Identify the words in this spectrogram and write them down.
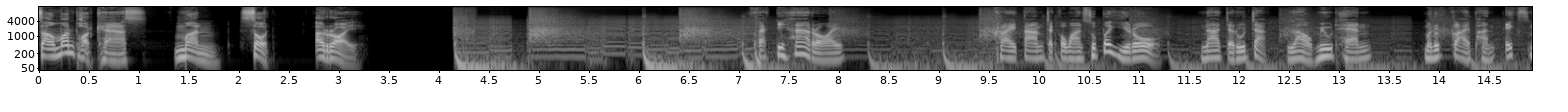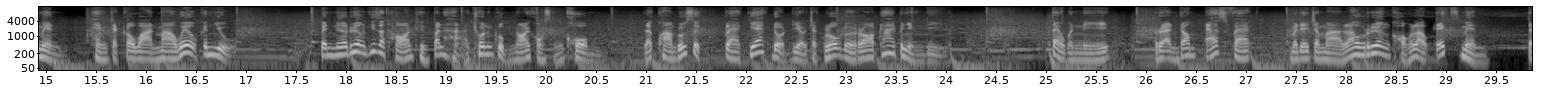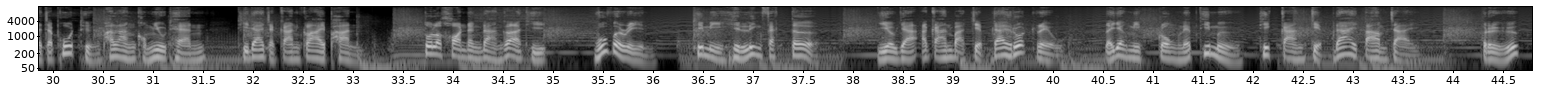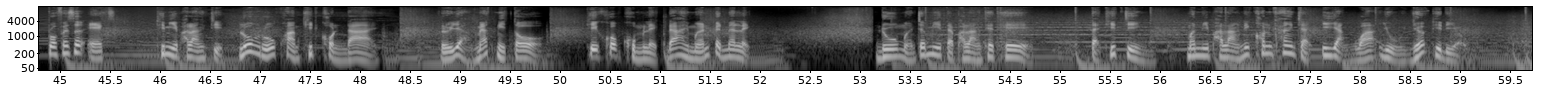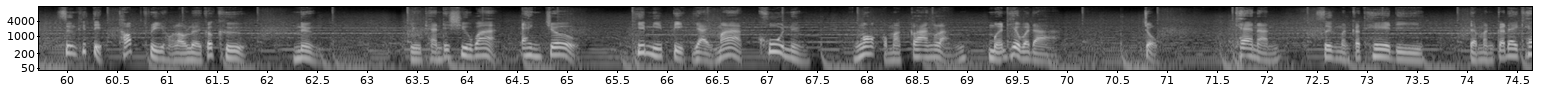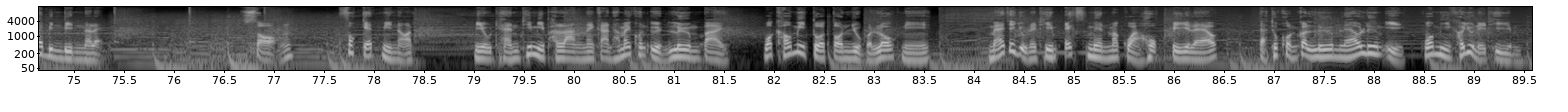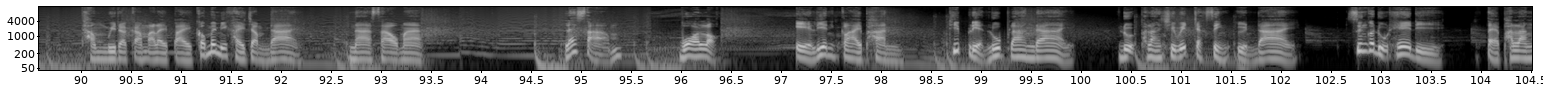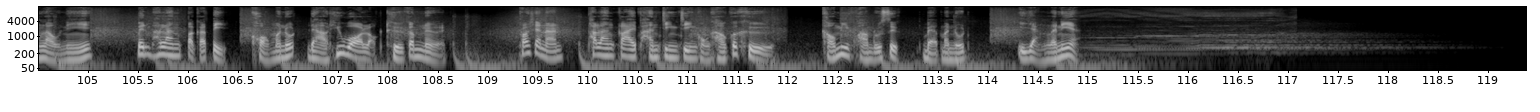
Salmon Podcast มัน สด อร่อย fact ที่ 500 ใครตามจักรวาลซูเปอร์ฮีโร่น่าจะรู้จักเหล่า mutant มนุษย์กลายพันธุ์ X-Men แห่งจักรวาลมาเวลกันอยู่ เป็นเนื้อเรื่องที่สะท้อนถึงปัญหาชนกลุ่มน้อยของสังคม และความรู้สึกแปลกแยกโดดเดี่ยวจากโลกโดยรอบได้เป็นอย่างดี แต่วันนี้ Random As Fact ไม่ได้จะมาเล่าเรื่องของเหล่า X-Men แต่จะพูดถึงพลังของมิวแทนที่ได้จากการกลายพันธุ์ ตัวละครดังๆ ก็อาทิ Wolverine ที่มี Healing Factor เยียวยาอาการบาดเจ็บได้รวดเร็ว และยังมีกรงเล็บที่มือที่กางเก็บได้ตามใจ หรือ Professor X ที่มีพลังจิตล่วงรู้ความคิดคนได้ หรืออย่าง Magneto ที่ควบคุมเหล็กได้เหมือนเป็นแม่เหล็ก ดูเหมือนจะมีแต่พลังเท่ๆ แต่ที่จริง มันมีพลังที่ค่อนข้างจะอีหยังวะอยู่เยอะทีเดียว ซึ่งที่ติดท็อป 3 ของเราเลยก็คือ 1. นิวแทนที่ชื่อว่า Angel ที่มีปีกใหญ่มากคู่หนึ่ง งอกออกมากลางหลังเหมือนเทวดา จบ แค่นั้นซึ่งมันก็เท่ดี แต่มันก็ได้แค่บินบินๆนั่นแหละ 2. Forget Me Not mutant ที่มีพลังในการทำให้คนอื่นลืมไป ว่าเขามีตัวตนอยู่บนโลกนี้ แม้จะอยู่ในทีม X-Men มากว่า 6 ปีแล้ว แต่ทุกคนก็ลืมแล้วลืมอีกว่ามีเขาอยู่ในทีมทำวีรกรรมอะไรไปก็ไม่มีใครจำได้ น่าเศร้ามาก และ 3. Warlock เอเลี่ยนกลายพันธุ์ที่เปลี่ยนรูปร่างได้ ดูดพลังชีวิตจากสิ่งอื่นได้ ซึ่งก็ดูเท่ดี แต่พลังเหล่านี้เป็นพลังปกติของมนุษย์ดาวที่วอลล็อกถือกำเนิด เพราะฉะนั้นพลังกลายพันธุ์จริง ๆ ของเขาก็คือ เขามีความรู้สึกแบบมนุษย์ อีกอย่างละเนี่ย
